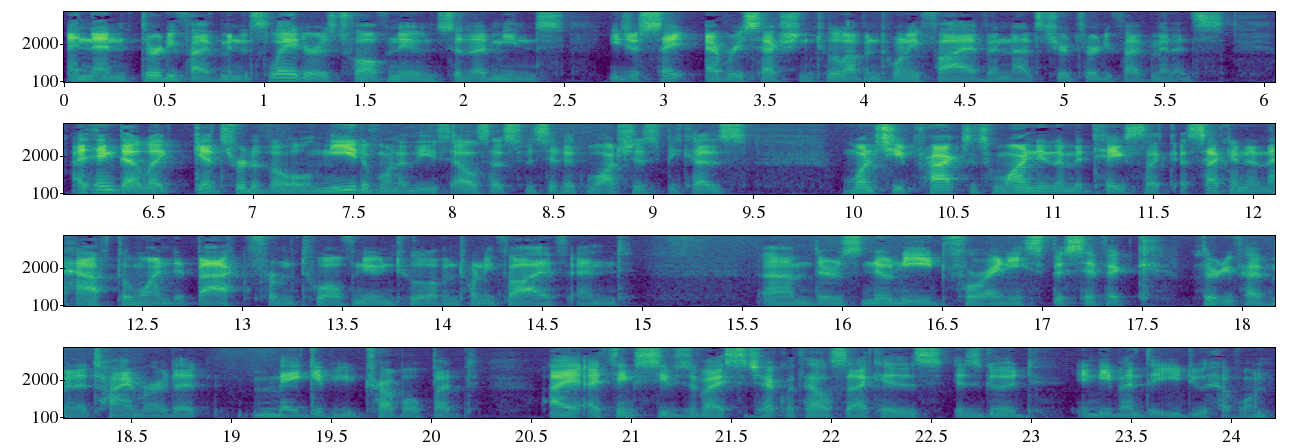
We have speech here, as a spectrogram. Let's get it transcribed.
and then 35 minutes later is 12 noon so that means you just say every section to 11.25 and that's your 35 minutes i think that like gets rid of the whole need of one of these LSAT specific watches because once you practice winding them it takes like a second and a half to wind it back from 12 noon to 11.25 and um, there's no need for any specific 35 minute timer that may give you trouble but I, I think Steve's advice to check with LSAC is is good in the event that you do have one.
